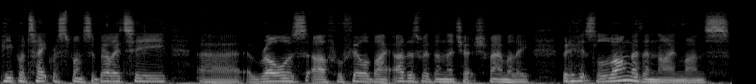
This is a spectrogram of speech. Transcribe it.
people take responsibility, uh, roles are fulfilled by others within the church family. But if it's longer than nine months,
